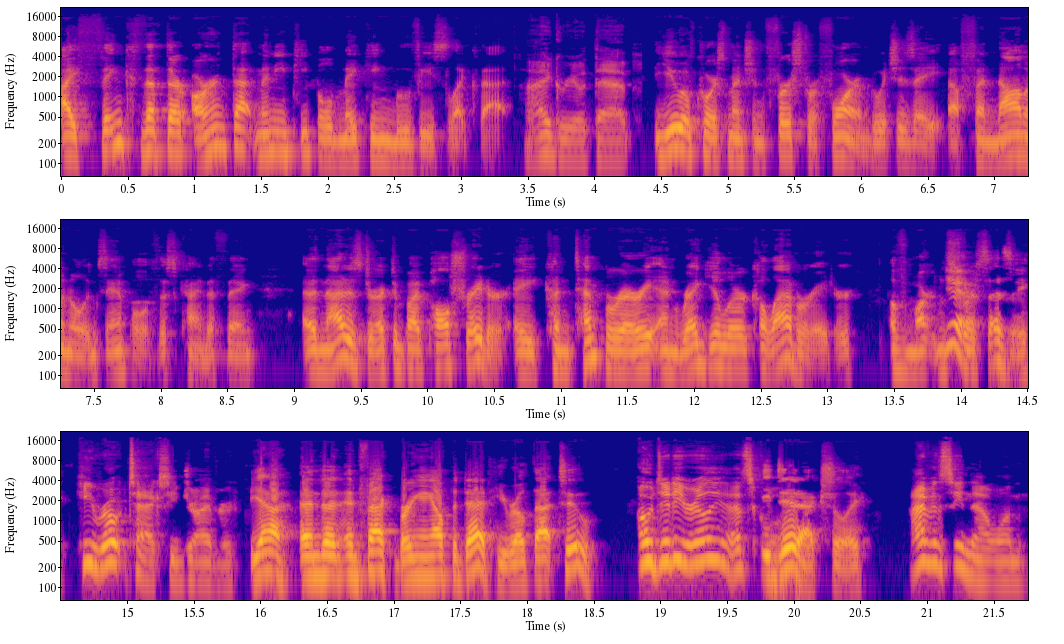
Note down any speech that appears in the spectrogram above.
I think that there aren't that many people making movies like that. I agree with that. You, of course, mentioned First Reformed, which is a, a phenomenal example of this kind of thing and that is directed by Paul Schrader, a contemporary and regular collaborator of Martin yeah. Scorsese. He wrote Taxi Driver. Yeah, and uh, in fact, Bringing Out the Dead, he wrote that too. Oh, did he really? That's cool. He did actually. I haven't seen that one.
